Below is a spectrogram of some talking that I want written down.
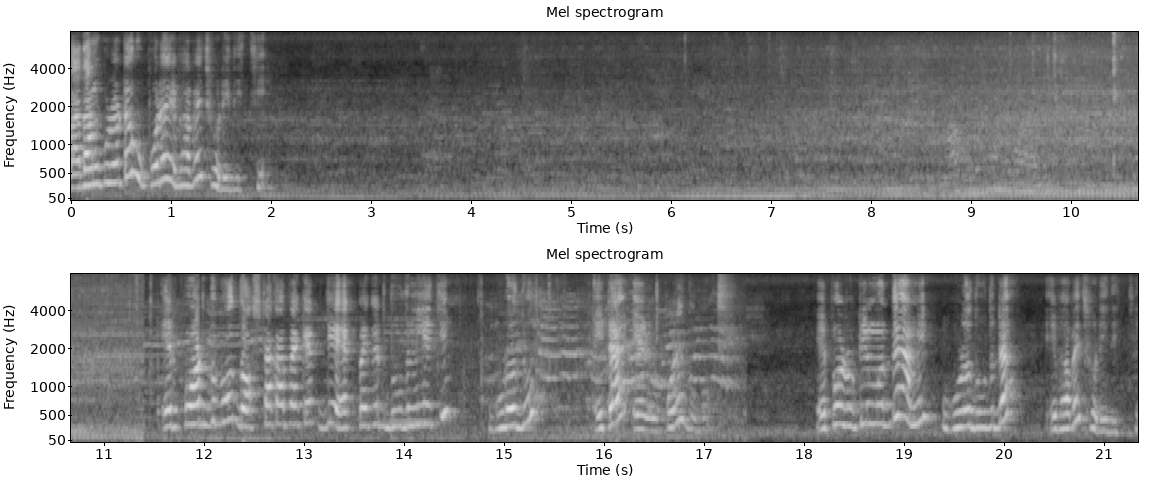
বাদাম গুঁড়োটা উপরে এভাবে ছড়িয়ে দিচ্ছি। এরপর দেবো দশ টাকা প্যাকেট যে এক প্যাকেট দুধ নিয়েছি, গুঁড়ো দুধ। এটা এর উপরে দেবো। এরপর রুটির মধ্যে আমি গুঁড়ো দুধটা এভাবে ছড়িয়ে দিচ্ছি।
